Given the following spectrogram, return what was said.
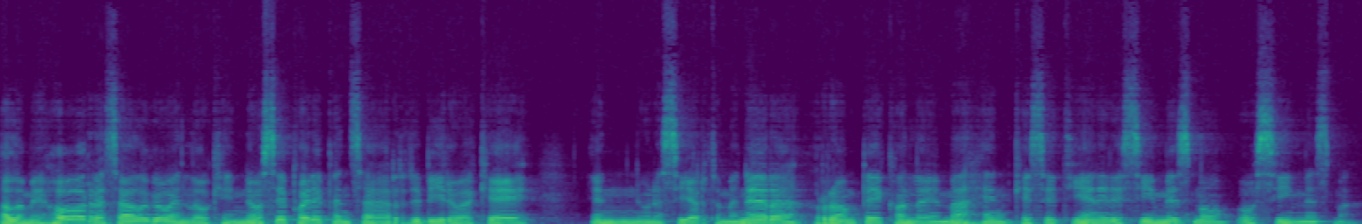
A lo mejor es algo en lo que no se puede pensar debido a que, en una cierta manera, rompe con la imagen que se tiene de sí mismo o sí misma.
